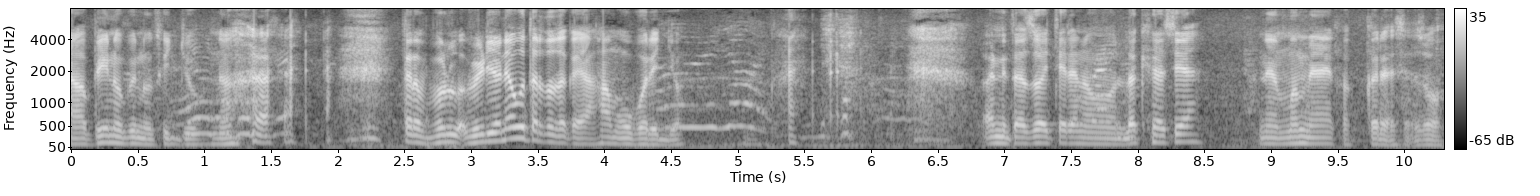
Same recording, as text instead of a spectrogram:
આ ભીનું ભીનું થઈ ગયું તારે વીડિયો ને ઉતરતો હતો કે હું ઊભો રહી ગયો અને ત્યાં જો અત્યારે એનો લખ્યો છે ને મમ્મી આ કંઈક કરે છે જો.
